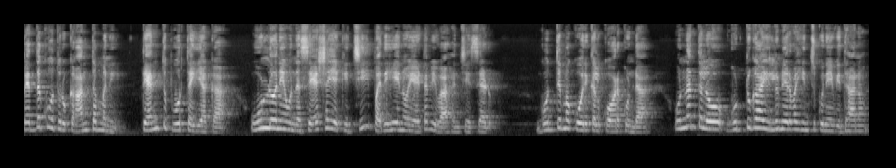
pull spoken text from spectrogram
పెద్ద కూతురు కాంతమ్మని టెన్త్ పూర్తయ్యాక ఊళ్ళోనే ఉన్న శేషయ్యకిచ్చి పదిహేనో ఏట వివాహం చేశాడు. గొంతెమ్మ కోరికలు కోరకుండా ఉన్నంతలో గుట్టుగా ఇల్లు నిర్వహించుకునే విధానం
